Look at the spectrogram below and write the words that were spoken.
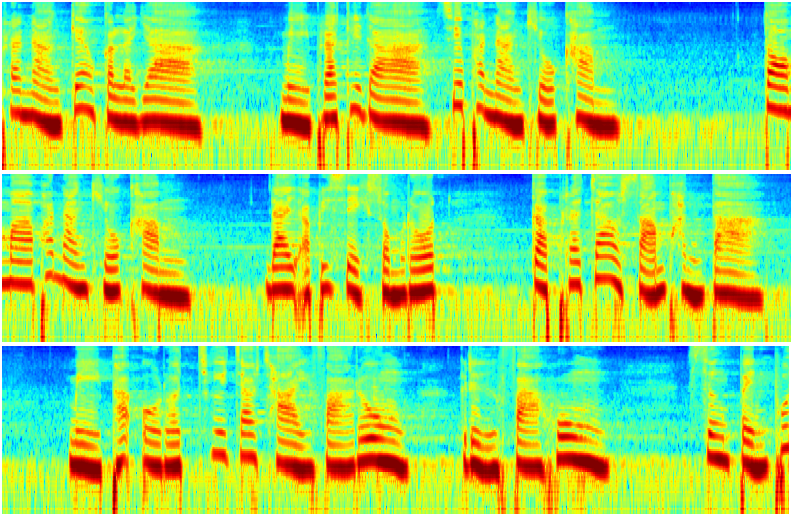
พระนางแก้วกัลยา มีพระธิดาชื่อพระนางเขียวคำต่อมาพระนางเขียวคำได้อภิเษกสมรส กับพระเจ้าสามพันตา มีพระโอรสชื่อเจ้าชายฟ้ารุ่ง หรือฟ้าหุ่ง ซึ่งเป็นผู้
